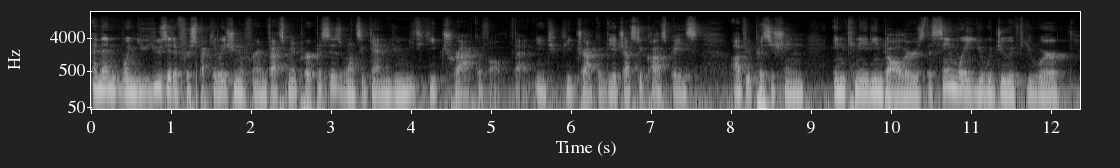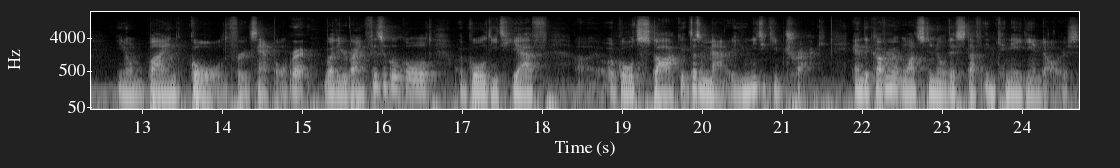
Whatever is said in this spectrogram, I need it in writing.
And then when you use it for speculation or for investment purposes, once again, you need to keep track of all of that. You need to keep track of the adjusted cost base of your position in Canadian dollars, the same way you would do if you were, you know, buying gold, for example. Right. Whether you're buying physical gold, a gold ETF, uh, a gold stock, it doesn't matter. You need to keep track. And the government wants to know this stuff in Canadian dollars.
